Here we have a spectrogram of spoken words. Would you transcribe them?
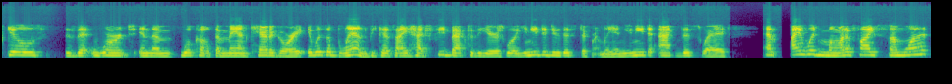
skills that weren't in the, we'll call it the man category. It was a blend because I had feedback through the years. Well, you need to do this differently and you need to act this way. And I would modify somewhat,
